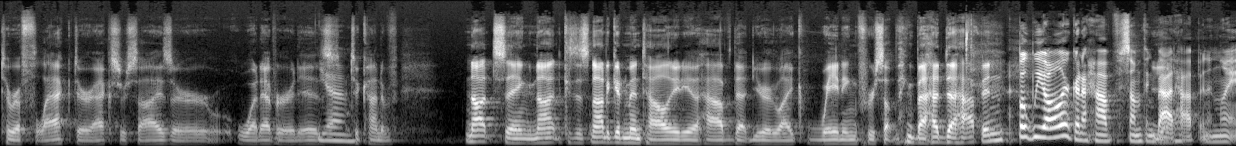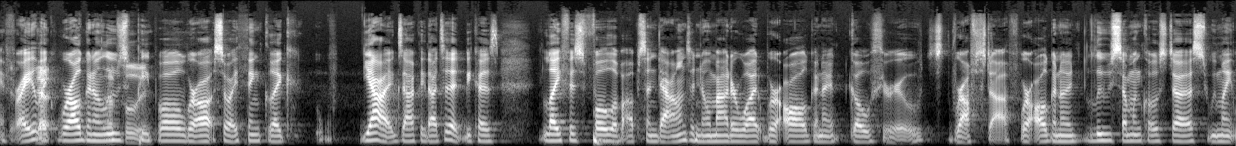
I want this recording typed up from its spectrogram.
to reflect or exercise or whatever it is Yeah. to kind of not saying not because it's not a good mentality to have that you're like waiting for something bad to happen. But we all are going to have something bad happen in life, right? Yeah. Like we're all going to lose Absolutely. people. We're all so I think like yeah, exactly that's it because life is full of ups and downs and no matter what, we're all going to go through rough stuff. We're all going to lose someone close to us. We might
